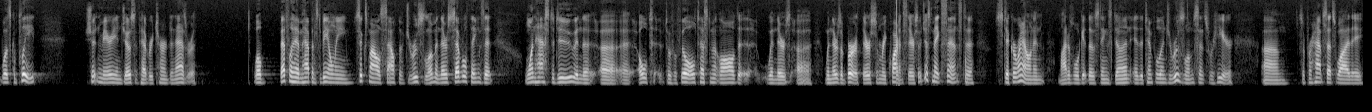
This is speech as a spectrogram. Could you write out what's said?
was complete, shouldn't Mary and Joseph have returned to Nazareth? Well, Bethlehem happens to be only six miles south of Jerusalem, and there's several things that one has to do in the uh, uh, old to fulfill Old Testament law when there's uh, when there's a birth. There are some requirements there, so it just makes sense to stick around and might as well get those things done at the temple in Jerusalem since we're here. Um, so perhaps that's why they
